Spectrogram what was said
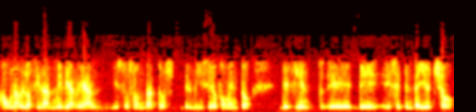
a una velocidad media real, y estos son datos del Ministerio de Fomento, de, eh, de 78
